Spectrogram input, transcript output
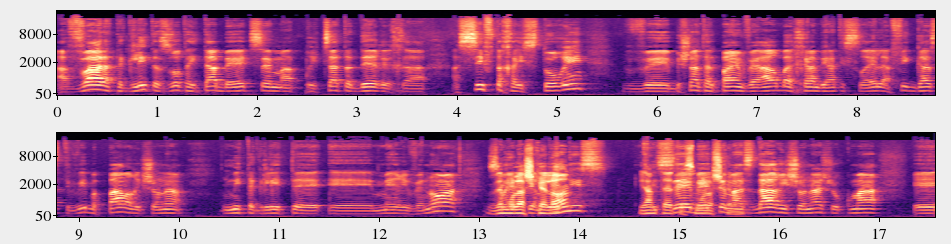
אבל התגלית הזאת הייתה בעצם פריצת הדרך, הספתח ההיסטורי, ובשנת 2004 החלה מדינת ישראל להפיק גז טבעי בפעם הראשונה מתגלית אה, אה, מרי ונועה. זה מול אשקלון? ים תטיס מול אשקלון. זה בעצם האסדה הראשונה שהוקמה אה,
